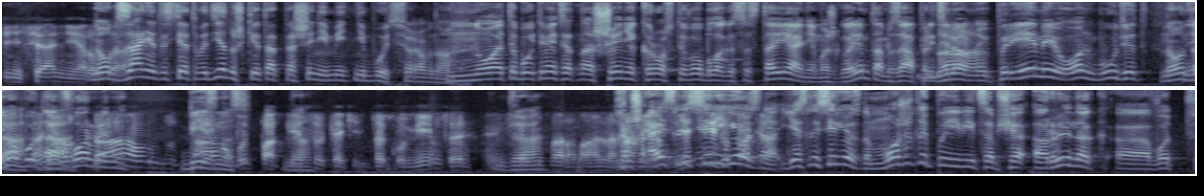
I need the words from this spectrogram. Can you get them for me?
Пенсионеру, Но да. к занятости этого дедушки это отношение иметь не будет все равно. Но это будет иметь отношение к росту его благосостояния. Мы же говорим там за определенную да. премию он будет, ну, да, будет да. оформлен да, он, бизнес. Да, он будет подписывать да. какие-то документы. Да. Нормально. Хорошо, а если серьезно, пока... если серьезно, может ли появиться вообще рынок э, вот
